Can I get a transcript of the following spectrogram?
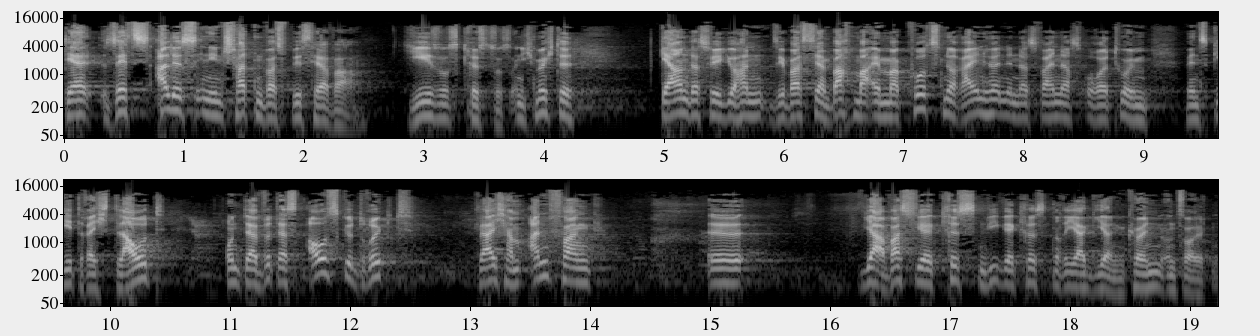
der setzt alles in den Schatten, was bisher war. Jesus Christus. Und ich möchte gern, dass wir Johann Sebastian Bach mal einmal kurz nur reinhören in das Weihnachtsoratorium, wenn es geht, recht laut. Und da wird das ausgedrückt, gleich am Anfang, äh, ja, was wir Christen, wie wir Christen reagieren können und sollten.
